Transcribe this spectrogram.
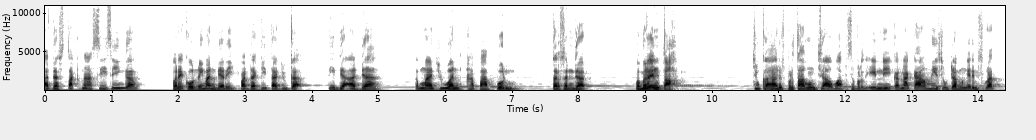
ada stagnasi sehingga perekonomian daripada kita juga tidak ada kemajuan apa pun tersendat. Pemerintah juga harus bertanggung jawab seperti ini karena kami sudah mengirim surat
